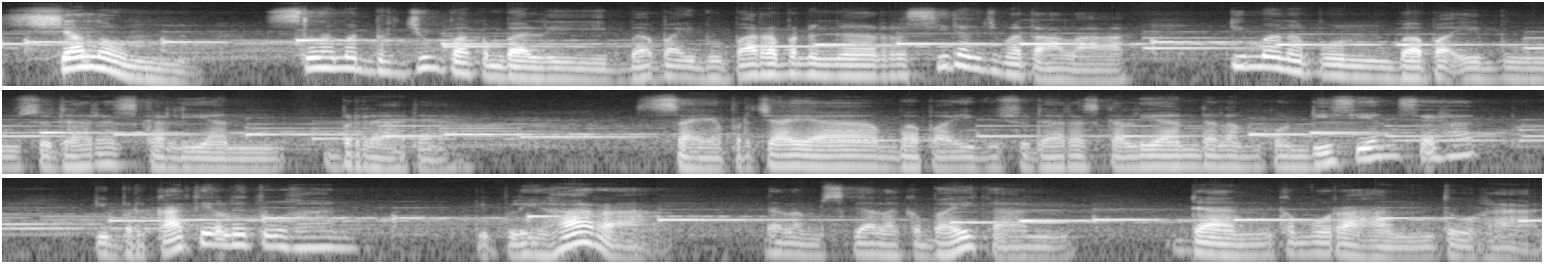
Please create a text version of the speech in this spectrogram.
Shalom, selamat berjumpa kembali Bapak Ibu para pendengar Sidang Jumat Allah Di mana pun Bapak Ibu Saudara sekalian berada. Saya percaya Bapak Ibu Saudara sekalian dalam kondisi yang sehat Diberkati oleh Tuhan Dipelihara dalam segala kebaikan dan kemurahan Tuhan.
